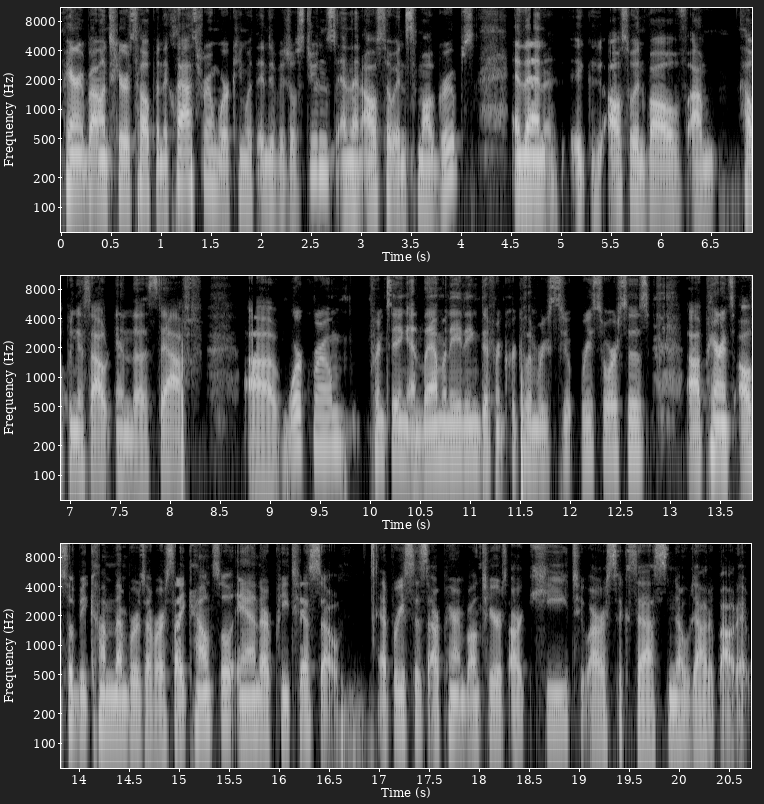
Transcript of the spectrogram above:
Parent volunteers help in the classroom, working with individual students, and then also in small groups. And then it also involve um, helping us out in the staff uh, workroom, printing and laminating different curriculum res resources. Uh, parents also become members of our site council and our PTSO. At Brisas, our parent volunteers are key to our success, no doubt about it.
